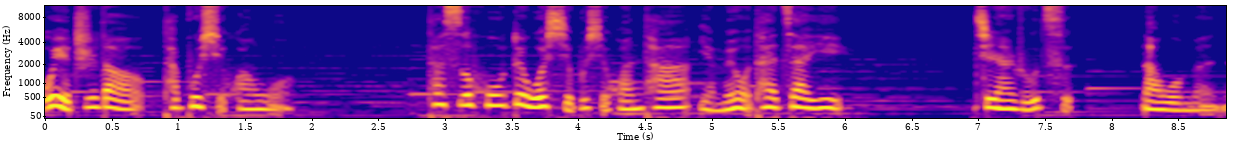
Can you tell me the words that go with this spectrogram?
我也知道他不喜欢我，他似乎对我喜不喜欢他也没有太在意。既然如此，那我们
